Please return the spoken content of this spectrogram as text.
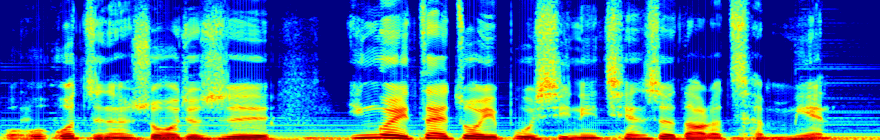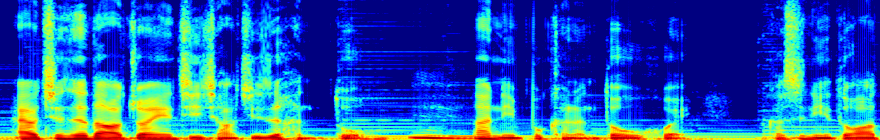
我我我只能说，就是因为在做一部戏，你牵涉到的层面，还有牵涉到的专业技巧，其实很多。嗯，那你不可能都会，可是你都要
